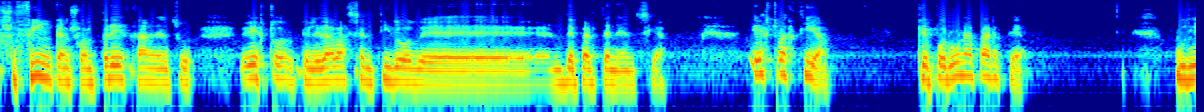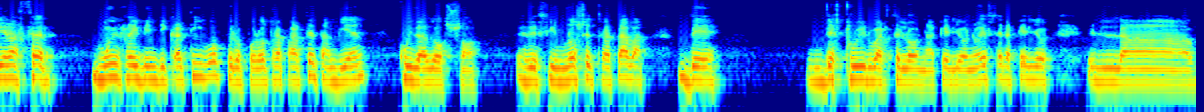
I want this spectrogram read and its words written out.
su finca, en su empresa, en su, esto que le daba sentido de, de pertenencia. Esto hacía que por una parte pudiera ser muy reivindicativo, pero por otra parte también cuidadoso. Es decir, no se trataba de destruir Barcelona, aquello no es, era aquello, la,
